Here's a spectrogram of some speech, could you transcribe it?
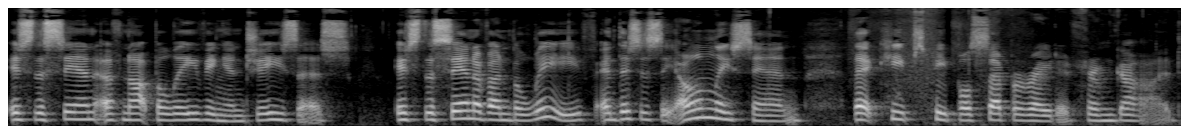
is the sin of not believing in Jesus. It's the sin of unbelief, and this is the only sin that keeps people separated from God.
